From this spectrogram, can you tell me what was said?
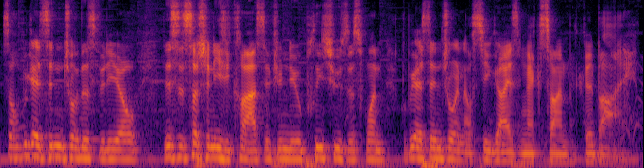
So I hope you guys did enjoy this video. This is such an easy class. If you're new, please choose this one. Hope you guys did enjoy, and I'll see you guys next time. Goodbye.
